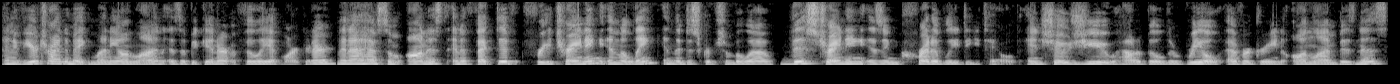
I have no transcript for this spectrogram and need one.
And if you're trying to make money online as a beginner affiliate marketer, then I have some honest and effective free training in the link in the description below. This training is incredibly detailed and shows you how to build a real evergreen online business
